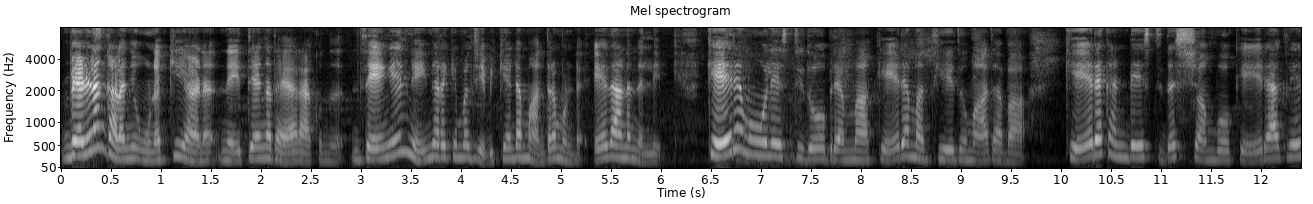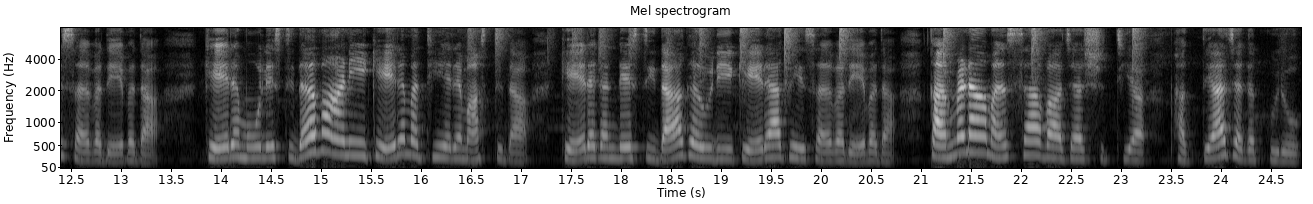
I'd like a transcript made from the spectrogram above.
വെള്ളം കളഞ്ഞ് ഉണക്കിയാണ് നെയ്ത്തേങ്ങ തയ്യാറാക്കുന്നത്. തേങ്ങയിൽ നെയ് നിറയ്ക്കുമ്പോൾ ജപിക്കേണ്ട മന്ത്രമുണ്ട്. ഏതാണെന്നല്ലേ കേരമൂലെ സ്ഥിതോ ബ്രഹ്മ കേരമധ്യേതു മാധവ കേരകണ്ഠേ സ്ഥിത ശംഭോ കേരാഗ്രേ സർവദേവത. കേരമൂലെ സ്ഥിതവാണി കേരമധ്യേരമാസ്ഥിത. കേരകണ്ഠേ സ്ഥിതാ ഗൗരി കേരാഗ്രേ സർവദേവത. കർമ്മണ മനസ്സാ വാച ശുദ്ധ്യ ഭക്ത്യാ ജഗദ്ഗുരു.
